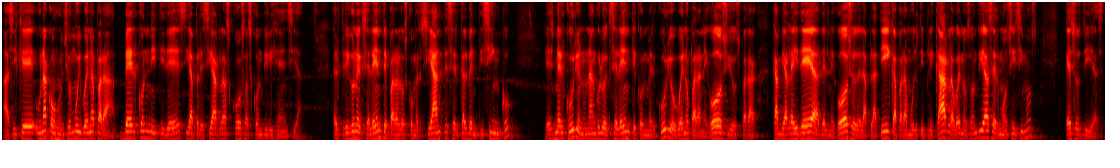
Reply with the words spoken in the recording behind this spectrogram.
Así que una conjunción muy buena para ver con nitidez y apreciar las cosas con diligencia. El trígono excelente para los comerciantes cerca del 25 es Mercurio en un ángulo excelente con Mercurio, bueno para negocios, para cambiar la idea del negocio, de la platica, para multiplicarla. Bueno, son días hermosísimos esos días.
